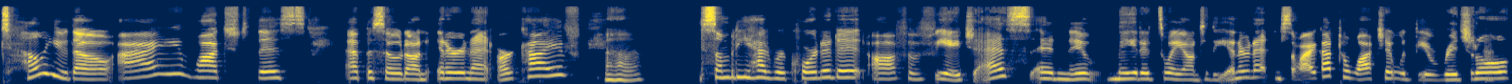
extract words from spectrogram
tell you though, I watched this episode on Internet Archive. Uh-huh. Somebody had recorded it off of VHS and it made its way onto the internet. And so I got to watch it with the original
